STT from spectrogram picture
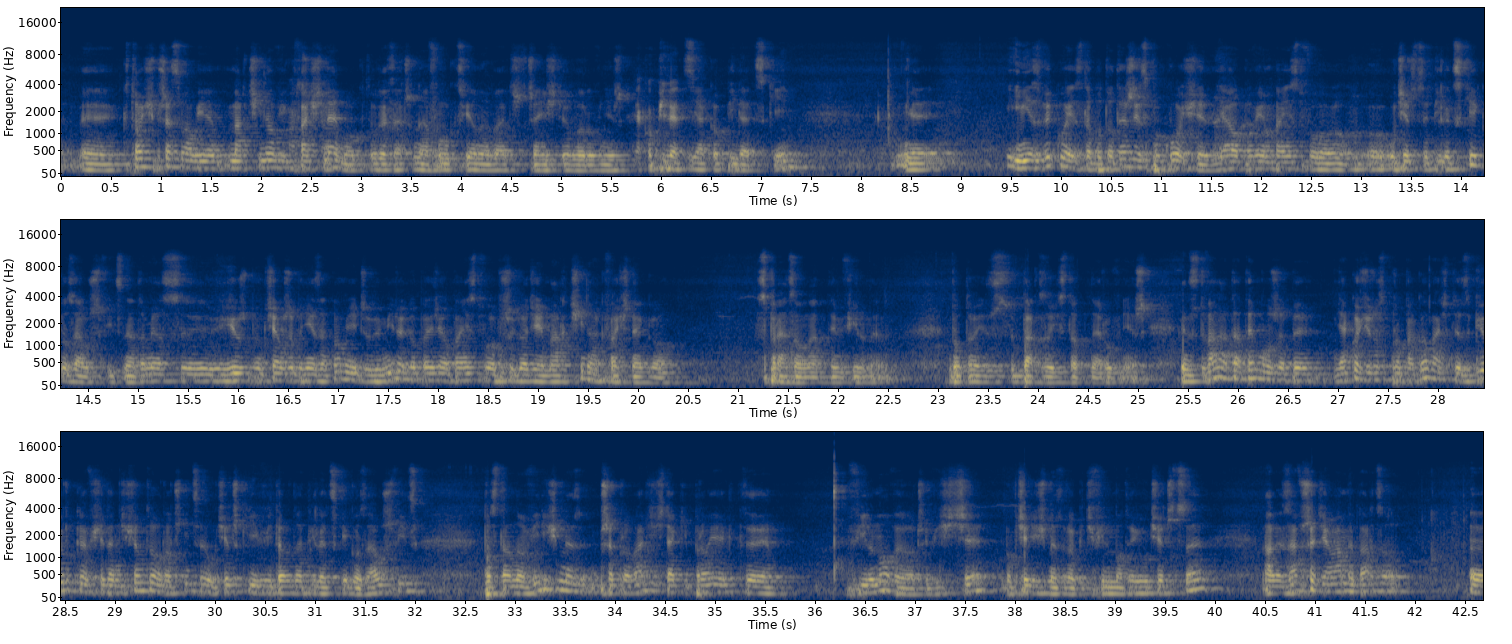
Ktoś przesłał je Marcinowi Kwaśnemu, który zaczyna funkcjonować częściowo również Jako Pilecki. jako Pilecki. I niezwykłe jest to, bo to też jest pokłosie. Ja opowiem Państwu o ucieczce Pileckiego z Auschwitz, natomiast już bym chciał, żeby nie zapomnieć, żeby Mirek opowiedział Państwu o przygodzie Marcina Kwaśnego z pracą nad tym filmem, bo to jest bardzo istotne również. Więc dwa lata temu, żeby jakoś rozpropagować tę zbiórkę w 70. rocznicę ucieczki Witolda Pileckiego z Auschwitz, postanowiliśmy przeprowadzić taki projekt e, filmowy oczywiście, bo chcieliśmy zrobić film o tej ucieczce, ale zawsze działamy bardzo e,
